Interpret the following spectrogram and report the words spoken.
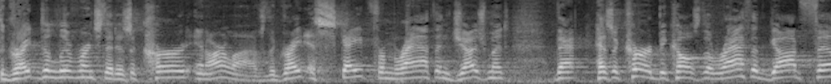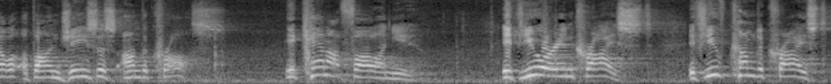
The great deliverance that has occurred in our lives, the great escape from wrath and judgment that has occurred because the wrath of God fell upon Jesus on the cross. It cannot fall on you. If you are in Christ, if you've come to Christ,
